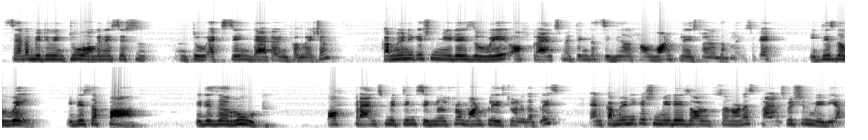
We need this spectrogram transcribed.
set up between two organizations to exchange data information. Communication media is a way of transmitting the signal from one place to another place. Okay, it is the way, it is a path, it is a route of transmitting signal from one place to another place. And communication media is also known as transmission media.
